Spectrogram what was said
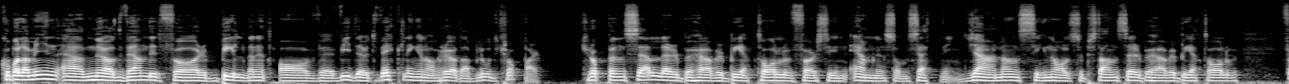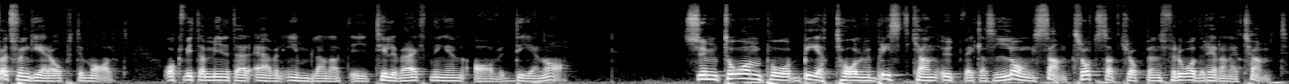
Kobalamin är nödvändigt för bildandet av eh, vidareutvecklingen av röda blodkroppar. Kroppens celler behöver B12 för sin ämnesomsättning. Hjärnans signalsubstanser behöver B12 för att fungera optimalt och vitaminet är även inblandat i tillverkningen av DNA. Symptom på B12-brist kan utvecklas långsamt trots att kroppens förråd redan är tömt.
